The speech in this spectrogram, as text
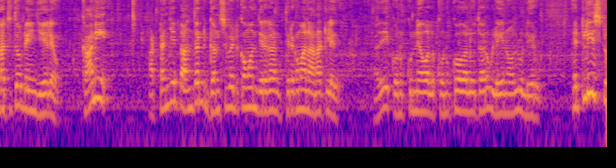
కత్తితో ఏం చేయలేవు. కానీ అట్టని చెప్పి అందరిని గన్స్ పెట్టుకోమని తిరగ తిరగమని అనట్లేదు. అది కొనుక్కునే వాళ్ళు కొనుక్కోగలుగుతారు లేని వాళ్ళు లేరు అట్లీస్ట్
